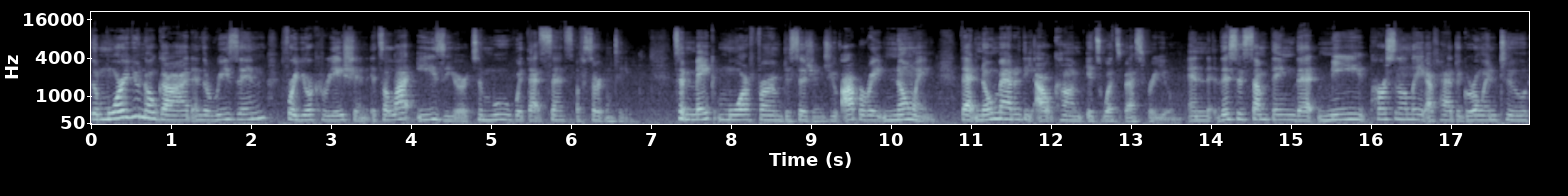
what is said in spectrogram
The more you know God and the reason for your creation, it's a lot easier to move with that sense of certainty to make more firm decisions. You operate knowing that no matter the outcome, it's what's best for you. And this is something that me personally, I've had to grow into.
